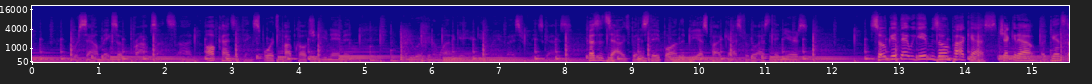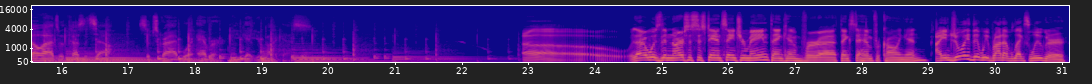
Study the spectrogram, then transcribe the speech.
where Sal makes up props on, on all kinds of things sports, pop culture, you name it you are going to want to get your gambling advice from these guys. Cousin Sal, he's been a staple on the BS podcast for the last 10 years. So good that we gave him his own podcast. Check it out Against All Odds with Cousin Sal. Subscribe wherever you get your podcasts. Oh, that was the narcissist Dan St. Germain. Thank him for uh, thanks to him for calling in. I enjoyed that we brought up Lex Luger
